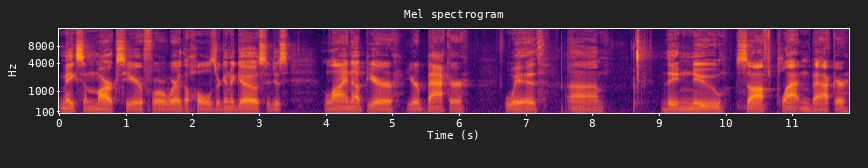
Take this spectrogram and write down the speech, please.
make some marks here for where the holes are gonna go. So just line up your, your backer with um, the new soft platen backer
